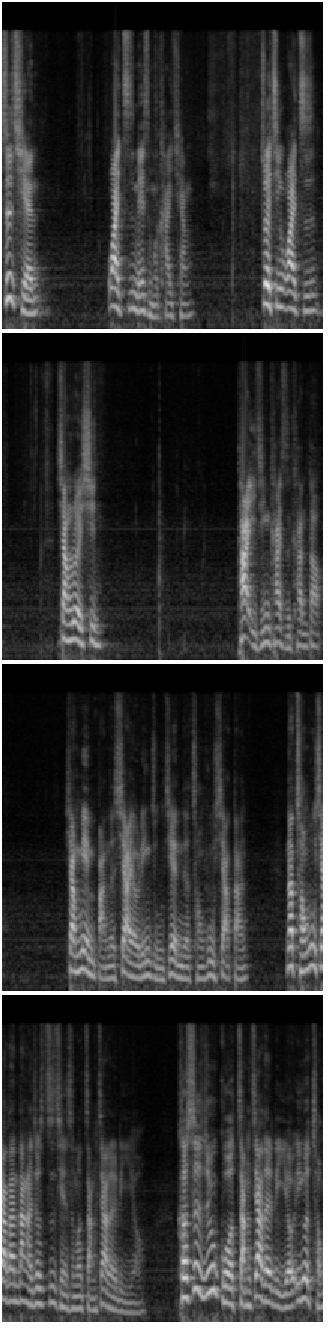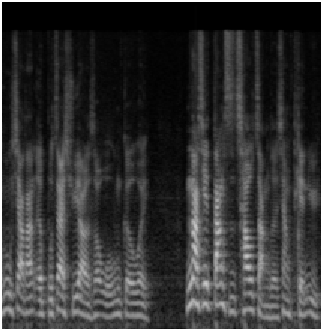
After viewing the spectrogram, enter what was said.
之前外资没什么开枪，最近外资像瑞信，他已经开始看到像面板的下游零组件的重复下单。那重复下单当然就是之前什么涨价的理由。可是如果涨价的理由因为重复下单而不再需要的时候，我问各位，那些当时超涨的像天域、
